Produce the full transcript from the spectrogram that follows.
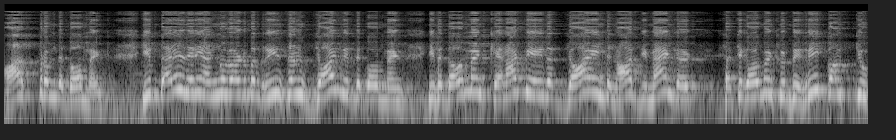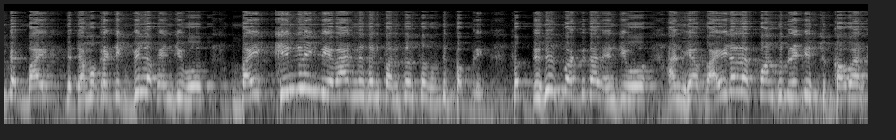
ask from the government. If there is any unavoidable reasons, join with the government. If the government cannot be either joined nor demanded, such a government should be reconstituted by the democratic will of NGOs by kindling the awareness and consensus of the public. So this is what we call NGO and we have wider responsibilities to cover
